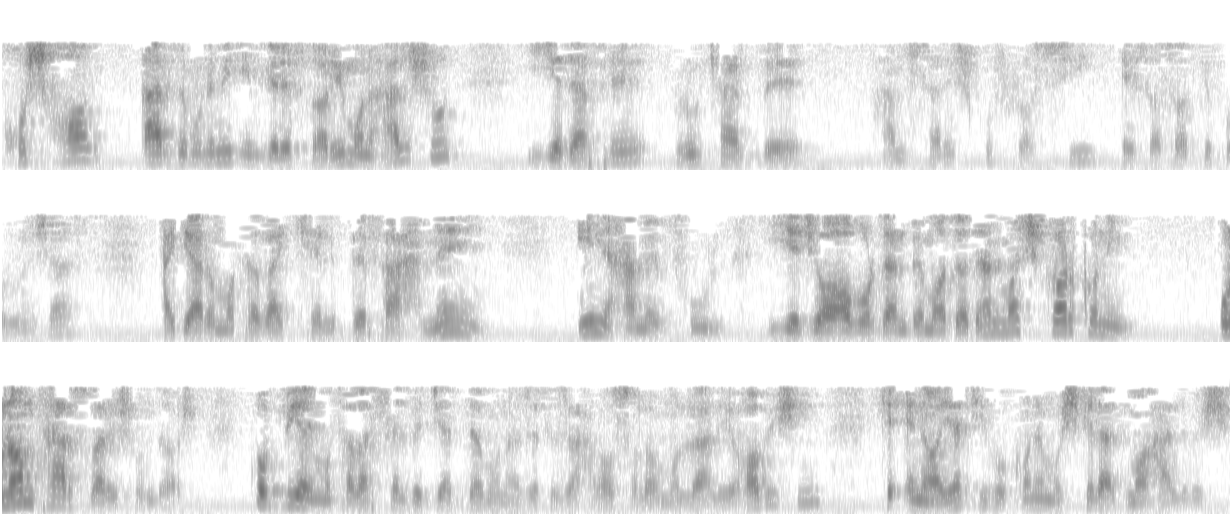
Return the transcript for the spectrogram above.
خوشحال قرضمون میدیم گرفتاری منحل شد. یه دفعه رو کرد به همسرش گفت راستی احساسات که فرو نشست. اگر متوکل بفهمه این همه پول یه جا آوردن به ما دادن ما چیکار کنیم؟ اونام ترس برشون داشت. گفت بیای متوسل به جدمون حضرت زهرا سلام الله علیها بشیم که عنایتی بکنه مشکل از ما حل بشه.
